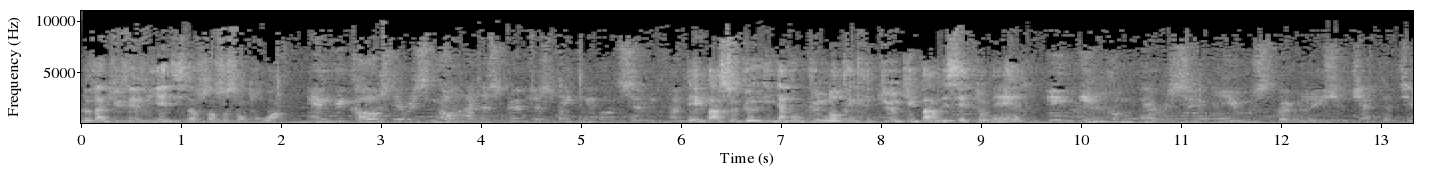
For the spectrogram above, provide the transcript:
le 28 février 1963. And because there is no other scripture speaking about seven Et parce qu'il n'y a aucune autre écriture qui parle des sept tonnerres, in, in comparison used Revelation chapter 10.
